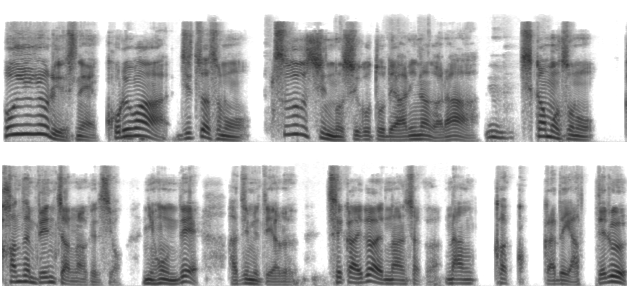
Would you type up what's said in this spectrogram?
というよりですね、これは実はその通信の仕事でありながら、うん。しかもその完全ベンチャーなわけですよ。日本で初めてやる。世界では何社か、何カ国かでやってる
